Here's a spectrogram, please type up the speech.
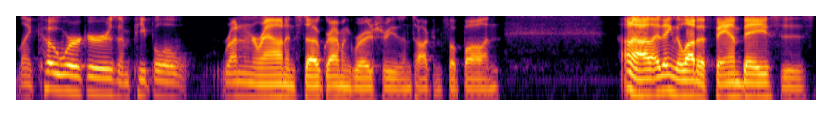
like coworkers and people running around and stuff grabbing groceries and talking football and I don't know. I think a lot of the fan base is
